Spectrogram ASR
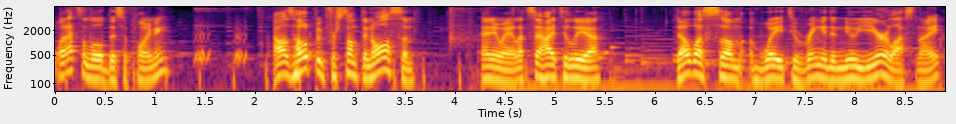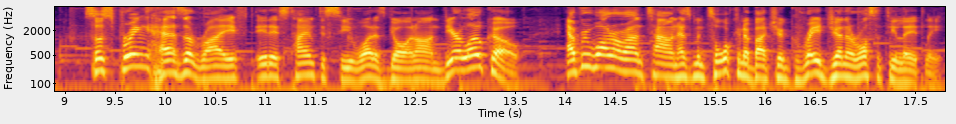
Well, that's a little disappointing. I was hoping for something awesome. Anyway, let's say hi to Leah. That was some way to ring in the new year last night. So spring has arrived. It is time to see what is going on. Dear Lowko, everyone around town has been talking about your great generosity lately.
